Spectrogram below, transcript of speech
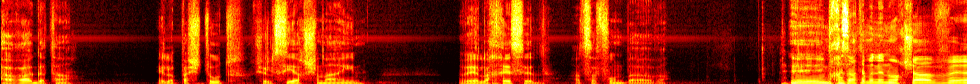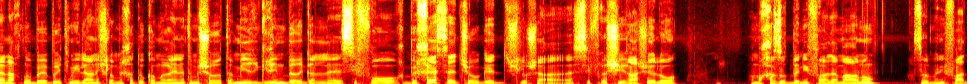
הרג אתה אל הפשטות של שיח שניים ואל החסד הצפון באהבה. אה, אם חזרתם אלינו עכשיו, אה, אנחנו בברית מילה, אני שלומי חתוקה מראיין את המשורר תמיר גרינברג על אה, ספרו בחסד, שהוגד שלושה ספרי שירה שלו, המחזות בנפרד אמרנו, מחזות בנפרד,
